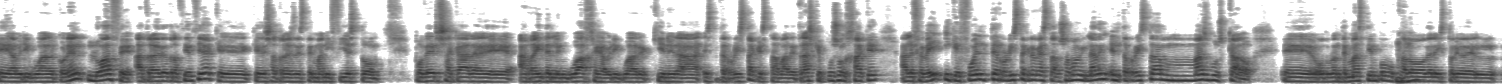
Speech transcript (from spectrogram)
eh, averiguar con él. Lo hace a través de otra ciencia, que, que es a través de este manifiesto poder sacar eh, a raíz del lenguaje, averiguar quién era este terrorista que estaba detrás, que puso en jaque al FBI y que fue el terrorista, creo que hasta Osama Bin Laden, el terrorista más buscado eh, o durante más tiempo buscado de la historia del,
